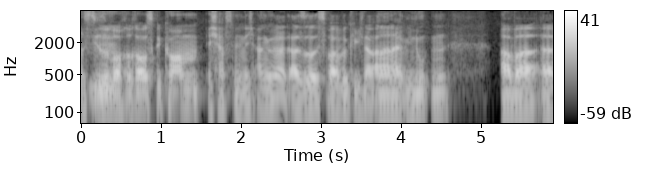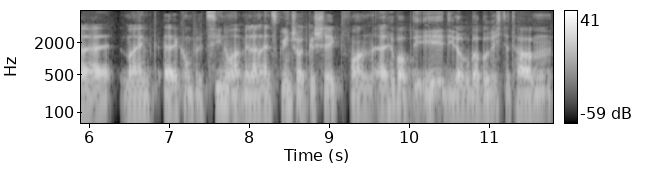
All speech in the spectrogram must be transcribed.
Ist diese Mhm. Woche rausgekommen. Ich habe es mir nicht angehört. Also es war wirklich nach anderthalb Minuten. Aber äh, mein äh, Kumpel Zino hat mir dann einen Screenshot geschickt von äh, hiphop.de, die darüber berichtet haben,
